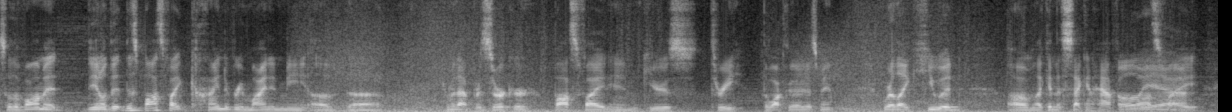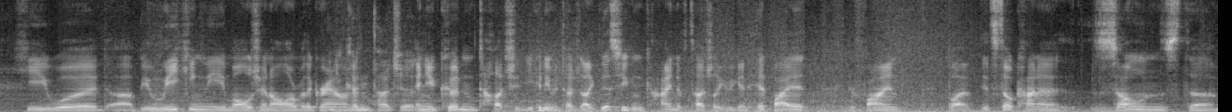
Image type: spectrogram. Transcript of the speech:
So the vomit, you know, th- this boss fight kind of reminded me of the remember that Berserker boss fight in Gears Three, the walkthrough that I just made, where like he would, um, like in the second half of the Oh, boss yeah. fight, he would uh, be leaking the Imulsion all over the ground. You couldn't touch it. and you couldn't touch it. You couldn't even touch it. Like this, you can kind of touch. Like if you get hit by it, you're fine, but it still kind of zones the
